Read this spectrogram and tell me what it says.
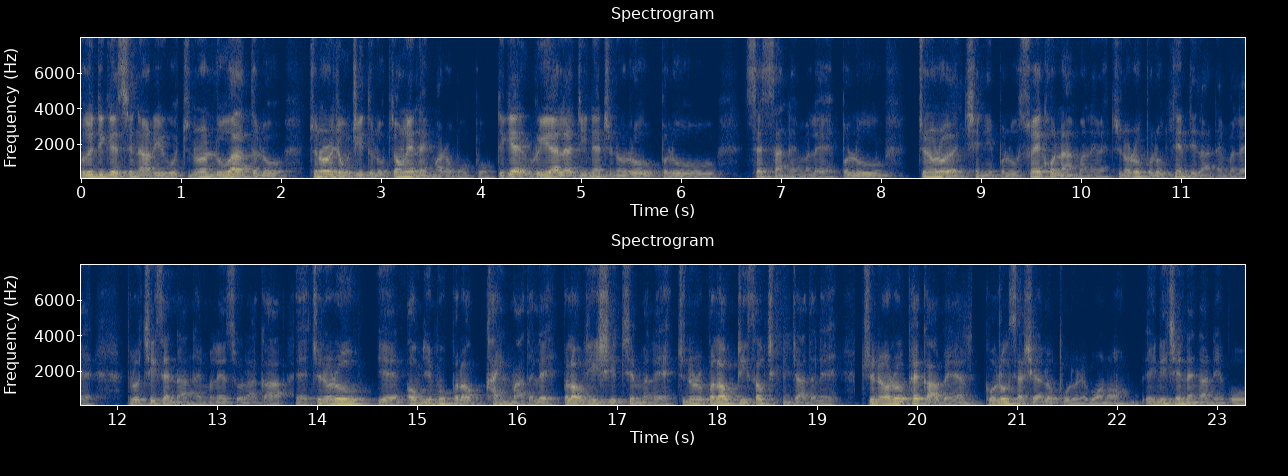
political scenario ကိုကျွန်တော်တို့လိုအပ်တယ်လို့ကျွန်တော်တို့ယုံကြည်တယ်လို့ပြောင်းလဲနိုင်မှာတော့မဟုတ်ဘူးတကယ် reality နဲ့ကျွန်တော်တို့ဘယ်လိုဆက်ဆံနိုင်မလဲဘယ်လို ကျွန်တော်တို့ရဲ့အခြေအနေဘယ်လိုဆွဲခေါ်လာမှလဲကျွန်တော်တို့ဘယ်လိုမြင့်တင်လာနိုင်မလဲဘယ်လိုချိတ်ဆက်နိုင်မလဲဆိုတာကအဲကျွန်တော်တို့ရဲ့အောင်မြင်မှုဘယ်လောက်ခိုင်မာတယ်လဲဘယ်လောက်ရည်ရှိဖြစ်မလဲကျွန်တော်တို့ဘယ်လောက်တိဆောက်ချင်ကြတယ်လဲကျွန်တော်တို့ဖက်ကပဲကိုလို့ဆက်ရှယ်လုပ်ပို့လို့ရပေါ့နော်အိန္ဒိချင်းနိုင်ငံတွေကို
